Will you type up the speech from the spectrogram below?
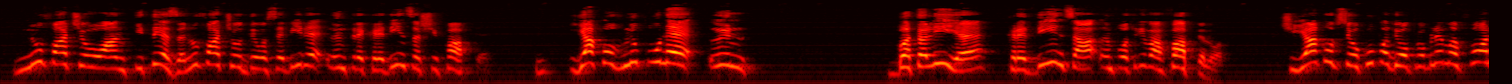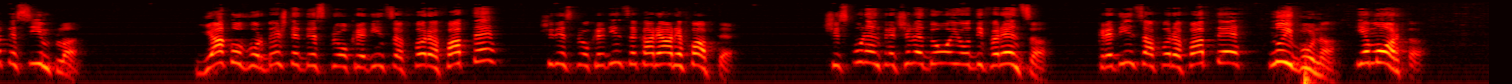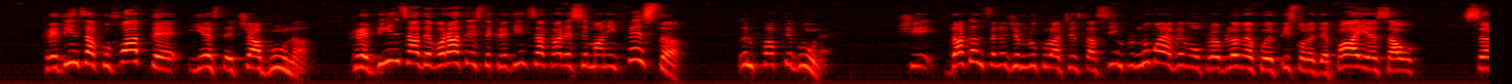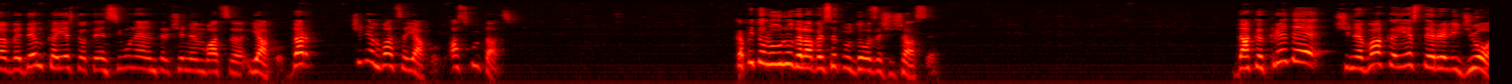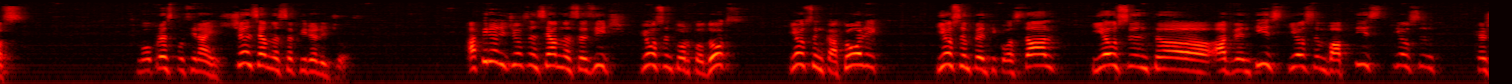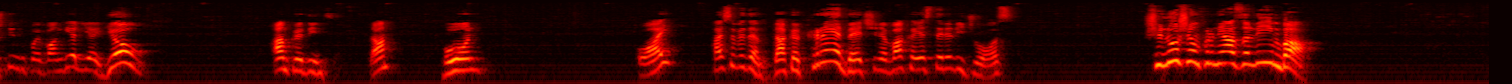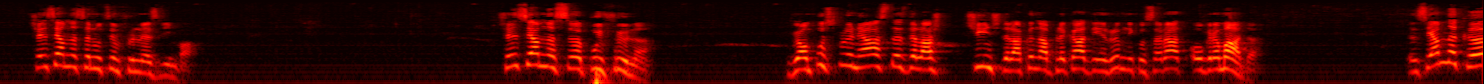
nu face o antiteză, nu face o deosebire între credință și fapte. Iacov nu pune în bătălie credința împotriva faptelor, ci Iacov se ocupă de o problemă foarte simplă. Iacov vorbește despre o credință fără fapte și despre o credință care are fapte. Și spune între cele două e o diferență. Credința fără fapte nu-i bună, e moartă. Credința cu fapte este cea bună. Credința adevărată este credința care se manifestă în fapte bune. Și dacă înțelegem lucrul acesta simplu, nu mai avem o problemă cu epistole de paie sau să vedem că este o tensiune între ce ne învață Iacov. Dar ce ne învață Iacov? Ascultați! Capitolul 1 de la versetul 26. Dacă crede cineva că este religios, mă opresc puțin aici, ce înseamnă să fii religios? A fi religios înseamnă să zici, eu sunt ortodox, eu sunt catolic, eu sunt penticostal, eu sunt uh, adventist, eu sunt baptist, eu sunt creștin după Evanghelie, eu am credință. Da? Bun. O ai? Hai să vedem. Dacă crede cineva că este religios și nu își înfrânează limba, ce înseamnă să nu-ți înfrânezi limba? Ce înseamnă să pui frână? Eu am pus frâne astăzi de la 5, de la când am plecat din Râmnicu Sărat, o grămadă. Înseamnă că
